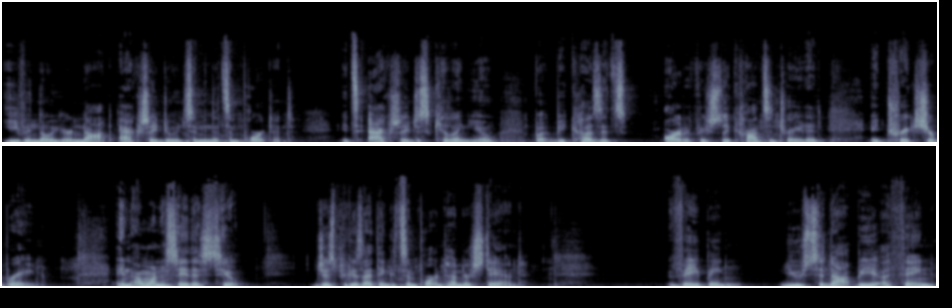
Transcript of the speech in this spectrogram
even though you're not actually doing something that's important. It's actually just killing you, but because it's artificially concentrated, it tricks your brain. And I want to say this too, just because I think it's important to understand. Vaping used to not be a thing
